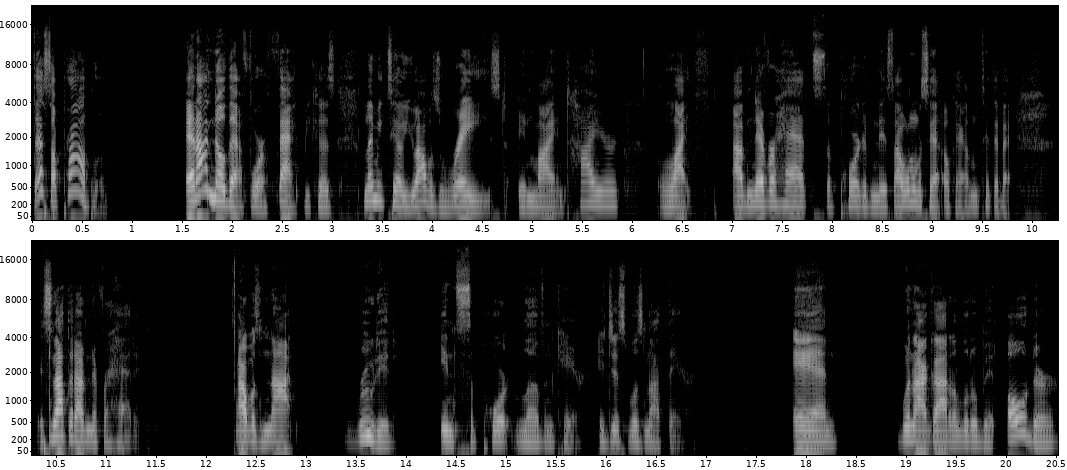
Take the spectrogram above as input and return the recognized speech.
that's a problem. And I know that for a fact because let me tell you, I was raised in my entire life. I've never had supportiveness. I want to say, okay, I'm gonna take that back. It's not that I've never had it. I was not rooted in support, love, and care. It just was not there. And when I got a little bit older,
